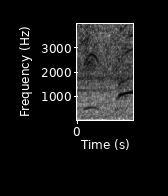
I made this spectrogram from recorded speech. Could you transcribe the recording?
She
